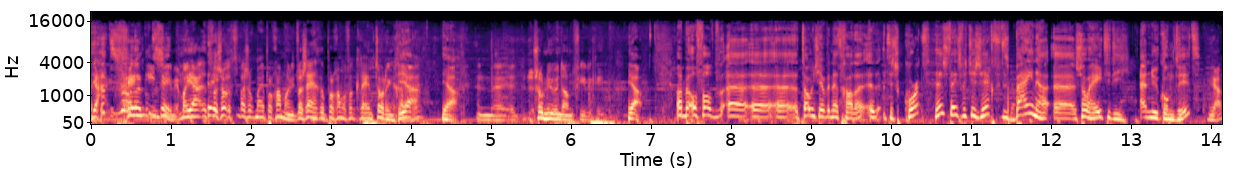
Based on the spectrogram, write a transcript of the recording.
Ja, Het is wel geen idee meer. Maar ja, het Nee. was, ook, het was ook mijn programma niet. Het was eigenlijk een programma van Klein Torringa. Ja, hè? ja. En eh, zo nu en dan viel ik in. Ja, maar bij opvallend toontje hebben we net gehad. hè. Het is kort, hè, steeds wat je zegt. Het is bijna, zo heette die. En nu komt dit. Ja.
